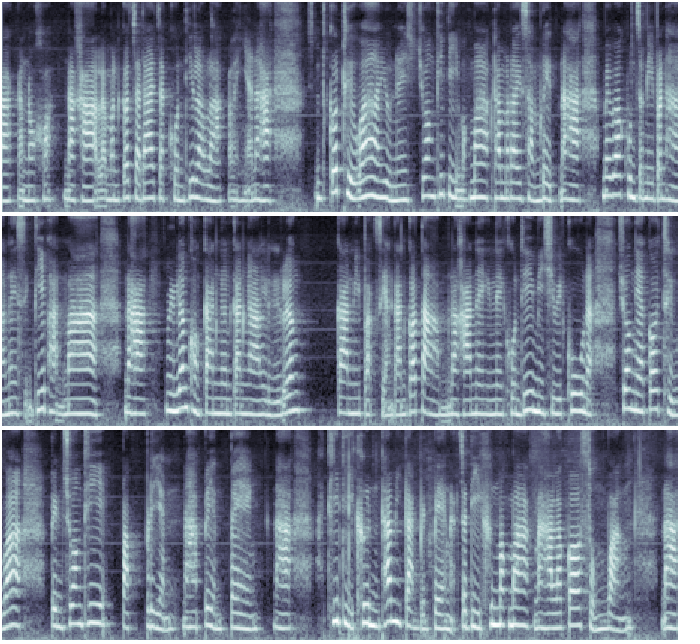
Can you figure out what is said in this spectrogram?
รักกันเนาะนะคะ แล้วมันก็จะได้จากคนที่เรารักอะไรเงี้ยนะคะ ก็ถือว่าอยู่ในช่วงที่ดีมากๆทำอะไรสำเร็จนะคะ ไม่ว่าคุณจะมีปัญหาในสิ่งที่ผ่านมานะคะ ในเรื่องของการเงินการงานหรือเรื่อง การมีปากเสียงกันก็ตามนะคะในในคนที่มีชีวิตคู่นะ่ะช่วงนี้ก็ถือว่าเป็นช่วงที่ปรับเปลี่ยนนะคะเปลี่ยนแปลงนะคะที่ดีขึ้นถ้ามีการเปลี่ยนแปลงนะ่ะจะดีขึ้นมากๆนะคะแล้วก็สมหวังนะคะ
